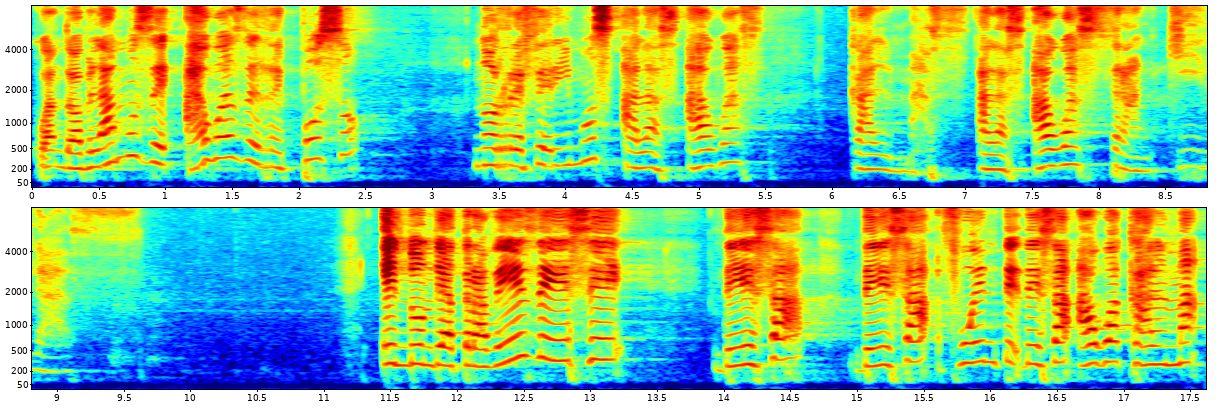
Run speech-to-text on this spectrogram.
Cuando hablamos de aguas de reposo, nos referimos a las aguas calmas, a las aguas tranquilas. En donde a través de ese de esa de esa fuente, de esa agua calma,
